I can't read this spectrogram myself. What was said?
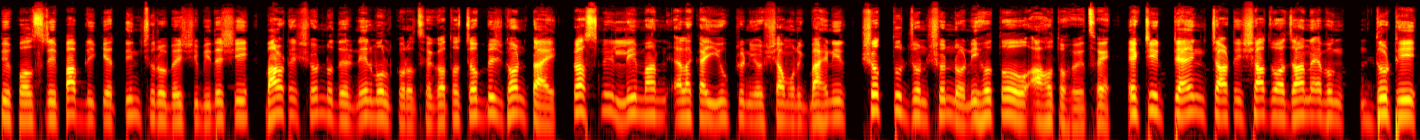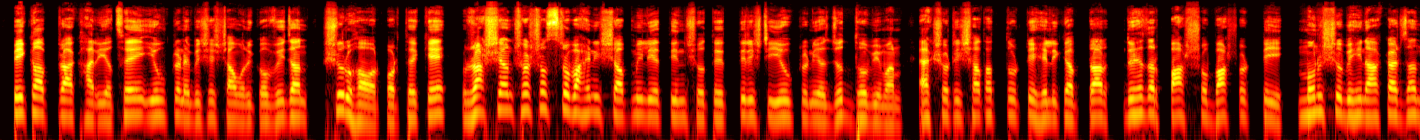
পিপলস রিপাবলিকের তিনশোরও বেশি বিদেশি, বারোটি সৈন্যদের নির্মূল করেছে। গত চব্বিশ ঘন্টায় ক্রাসনি লিমান এলাকায় ইউক্রেনীয় সামরিক বাহিনীর সত্তর জন সৈন্য নিহত ও আহত হয়েছে। একটি ট্যাঙ্ক, চারটি সাজোয়া যান এবং দুটি পিকআপ ট্রাক হারিয়েছে। ইউক্রেনে বিশেষ সামরিক অভিযান শুরু হওয়ার পর থেকে রাশিয়ান সশস্ত্র বাহিনীর সব মিলিয়ে তিনশো তেত্রিশটি ইউক্রেনীয় যুদ্ধ বিমান, একশোটি সাতাত্তরটি হেলিকপ্টার, দুই হাজার পাঁচশো বাষট্টি মনুষ্যবিহীন আকাশযান,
